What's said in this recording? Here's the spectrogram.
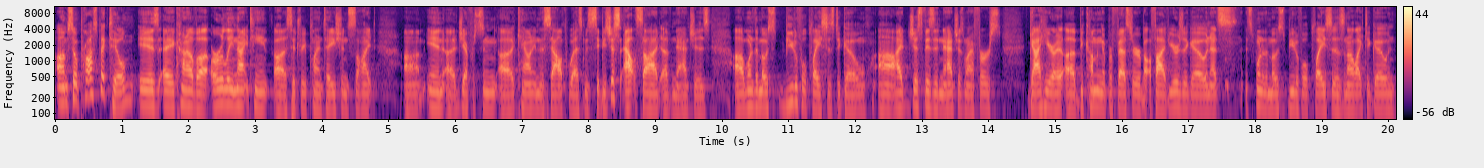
Um, so Prospect Hill is a kind of a early 19th uh, century plantation site um, in uh, Jefferson uh, County in the southwest Mississippi. It's just outside of Natchez, uh, one of the most beautiful places to go. Uh, I just visited Natchez when I first got here, uh, becoming a professor about five years ago, and that's it's one of the most beautiful places, and I like to go and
